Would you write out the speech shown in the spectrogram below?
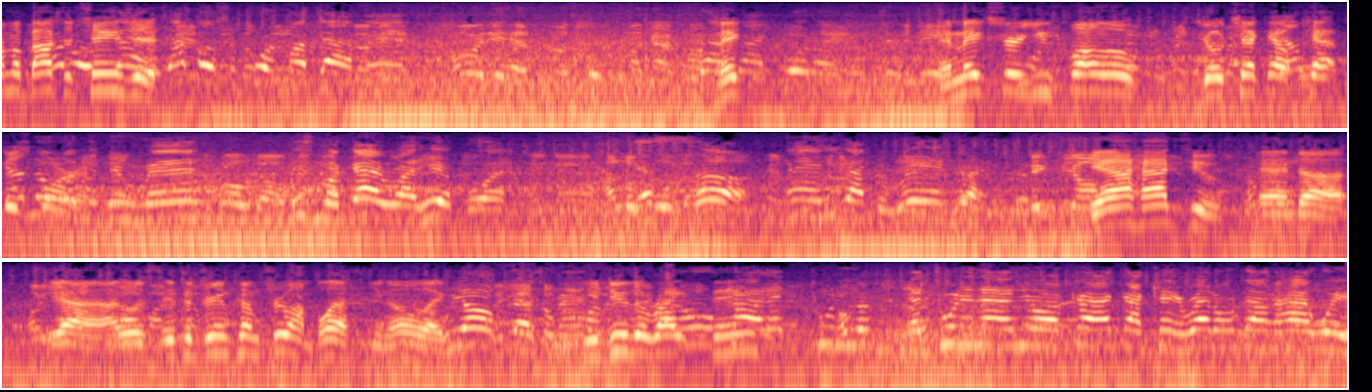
I'm about to change it. Y'all go support my guy, man. Already had some school for my guy. Carl. Make- Car Guy Court on YouTube. And make sure you follow. Go check out Catfish Y'all know what to Corner. do, man. Road dog. This is my guy right here, boy. I look Yes, sir. Man, he got the red gun. Make sure y'all. Yeah, I had to, and uh, yeah, I was. It's a dream come true. I'm blessed, you know. Like We all blessed, man. you do the right thing. That, 20, that 29 yard car I got came right on down the highway.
